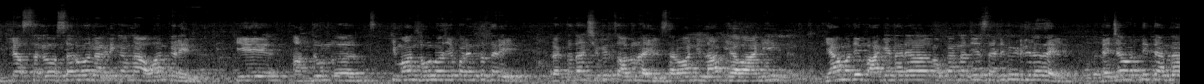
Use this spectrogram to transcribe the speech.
इथल्या सर्व सर्व नागरिकांना आवाहन करेन की दोन किमान दोन वाजेपर्यंत तरी रक्तदान शिबिर चालू राहील. सर्वांनी लाभ घ्यावा आणि यामध्ये भाग घेणाऱ्या लोकांना जे सर्टिफिकेट दिलं जाईल त्याच्यावरती त्यांना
